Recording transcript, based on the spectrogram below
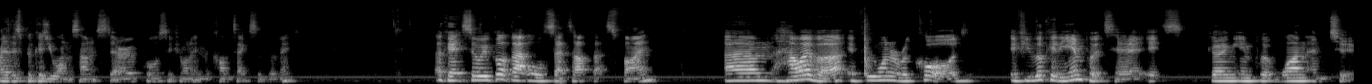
And this is because you want the sound in stereo, of course, if you want it in the context of the mix. Okay, so we've got that all set up, that's fine. Um, however, if we want to record, if you look at the inputs here, it's going input 1 and 2.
